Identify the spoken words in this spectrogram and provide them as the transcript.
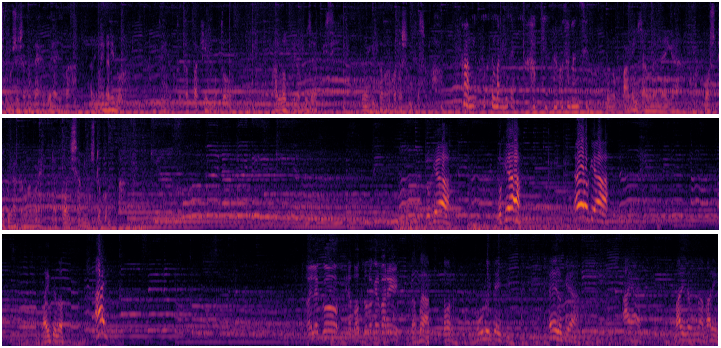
সমস্যার সাথে দেখা করে আসবা। আমি মাইনা নিব? পাখির মতো ভালো করে বুঝায় কইছি। তুমি কিন্তু আমার কথা শুনতেছো না। আমি আপনার কথা মানবো কেন? আপনি আপনার কথা মানছেন? কোনো পাগল ছাগলের জায়গা কষ্ট করে কামানোর একটা পয়সা আমি নষ্ট করব না। রোকেয়া রোকেয়া এই রোকেয়া। তাই তো আয়। লেখো এটা ভদ্রলোকের বাড়ি। দাদা আমার ভুল চাইছি এই রোকেয়া। আয় আয়। বাড়ি যাব না বাড়ি।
